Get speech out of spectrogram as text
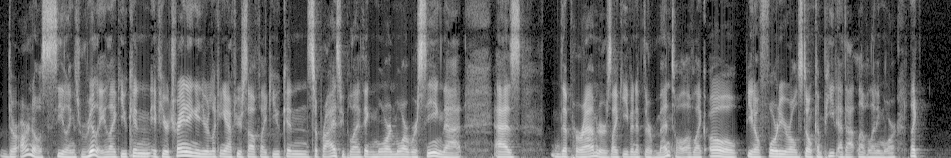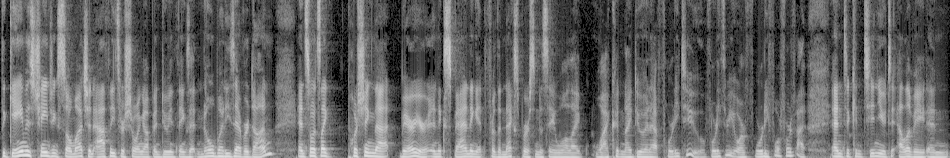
there are no ceilings really. Like you can if you're training and you're looking after yourself, like you can surprise people. And I think more and more we're seeing that as the parameters like even if they're mental of like oh you know 40 year olds don't compete at that level anymore like the game is changing so much and athletes are showing up and doing things that nobody's ever done. And so it's like pushing that barrier and expanding it for the next person to say well like why couldn't i do it at 42 43 or 44 45 and to continue to elevate and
